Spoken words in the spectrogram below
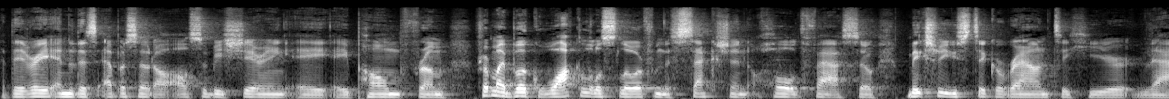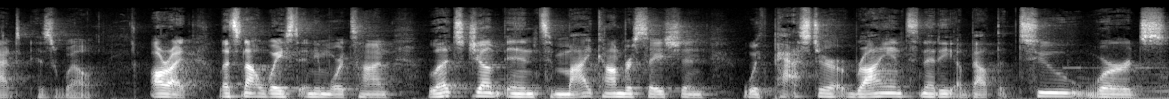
At the very end of this episode, I'll also be sharing a, a poem from, from my book, Walk a Little Slower, from the section Hold Fast. So make sure you stick around to hear that as well. All right, let's not waste any more time. Let's jump into my conversation with Pastor Ryan Tinetti about the two words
